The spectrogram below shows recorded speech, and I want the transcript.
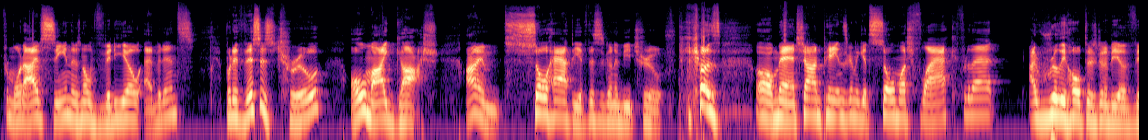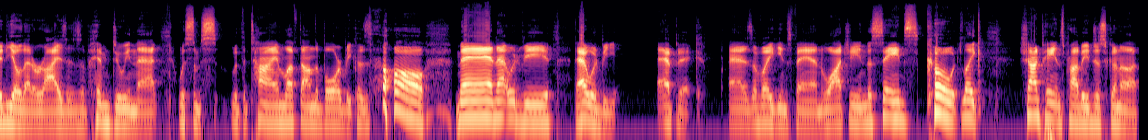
from what I've seen. There's no video evidence. But if this is true, oh my gosh, I am so happy if this is going to be true because, oh man, Sean Payton's going to get so much flack for that. I really hope there's going to be a video that arises of him doing that with some with the time left on the board because oh man, that would be that would be epic as a Vikings fan watching the Saints coach like Sean Payton's probably just to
